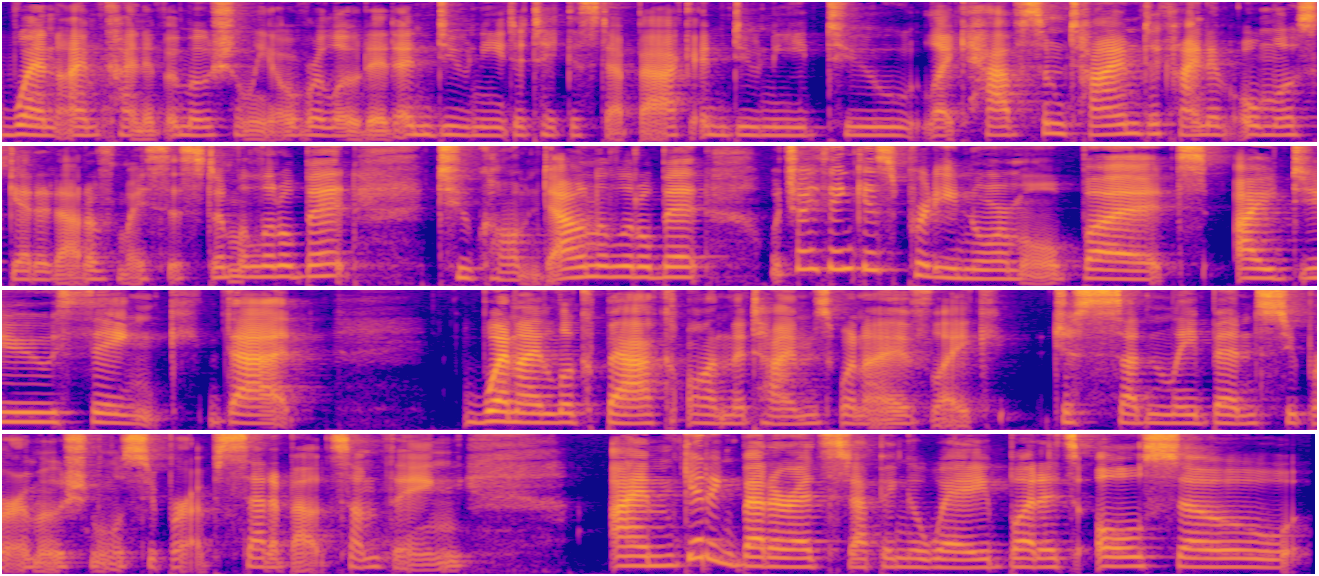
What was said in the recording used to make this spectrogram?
when I'm kind of emotionally overloaded and do need to take a step back and do need to like have some time to kind of almost get it out of my system a little bit to calm down a little bit, which I think is pretty normal. But I do think that when I look back on the times when I've like just suddenly been super emotional, super upset about something, I'm getting better at stepping away, but it's also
